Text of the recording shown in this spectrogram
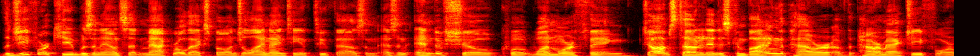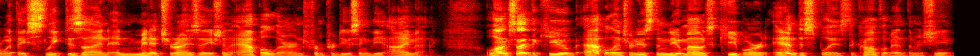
The G4 Cube was announced at Macworld Expo on July 19, 2000, as an end of show, quote, one more thing. Jobs touted it as combining the power of the Power Mac G4 with a sleek design and miniaturization Apple learned from producing the iMac. Alongside the Cube, Apple introduced a new mouse, keyboard, and displays to complement the machine.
